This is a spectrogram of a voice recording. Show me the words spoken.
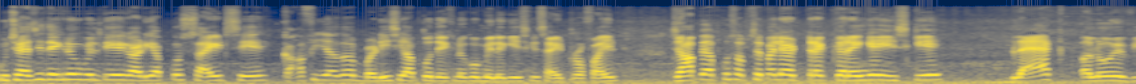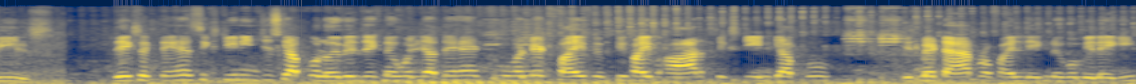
कुछ ऐसी देखने को मिलती है गाड़ी आपको साइड से काफ़ी ज़्यादा बड़ी सी आपको देखने को मिलेगी इसकी साइड प्रोफ़ाइल जहाँ पे आपको सबसे पहले अट्रैक्ट करेंगे इसके ब्लैक अलोए व्हील्स देख सकते हैं 16 इंचज़ के आपको अलोए व्हील्स देखने को मिल जाते हैं 205 55 आर 16 के आपको इसमें टायर प्रोफ़ाइल देखने को मिलेगी।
